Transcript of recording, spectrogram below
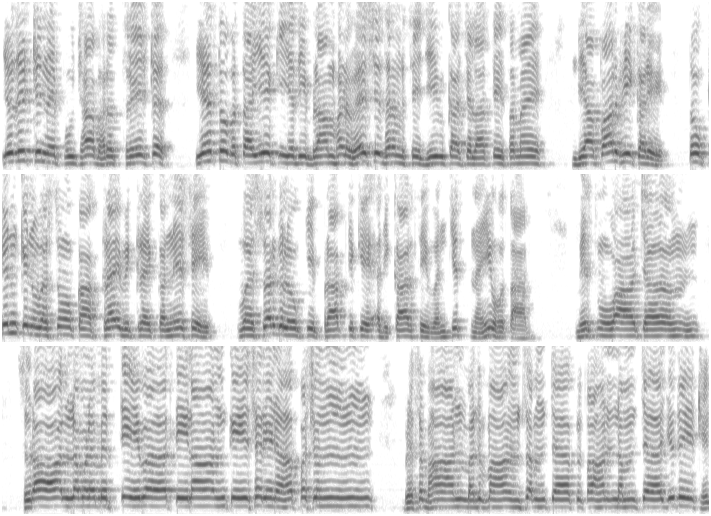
युधिष्ठिर ने पूछा, भरत श्रेष्ठ, यह तो बताइए कि यदि ब्राह्मण वैश्य धर्म से जीविका चलाते समय व्यापार भी करे तो किन किन वस्तुओं का क्रय विक्रय करने से वह स्वर्गलोक की प्राप्ति के अधिकार से वंचित नहीं होता? भीष्मवाच सुरालमण मृत्यव तिलान केसरिण पशुन वृषभान मधुमांसम च कृतान्नम च युधिष्ठिर।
